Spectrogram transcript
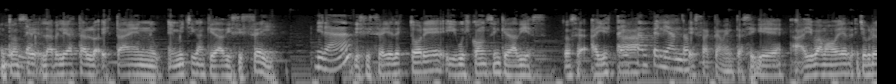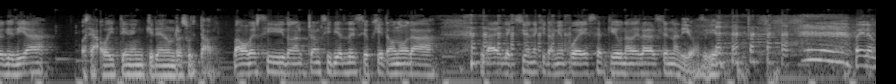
Entonces Ya. la pelea está está en, en Michigan que da 16 Mira, 16 electores y Wisconsin que da 10. Entonces ahí está. Ahí están peleando. Exactamente, así que ahí vamos a ver. Yo creo que hoy día, o sea, hoy tienen que tener un resultado. Vamos a ver si Donald Trump, si pierde, si objeta o no la- las elecciones, que también puede ser que es una de las alternativas. Que, bueno,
